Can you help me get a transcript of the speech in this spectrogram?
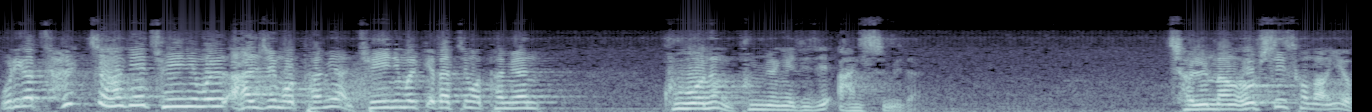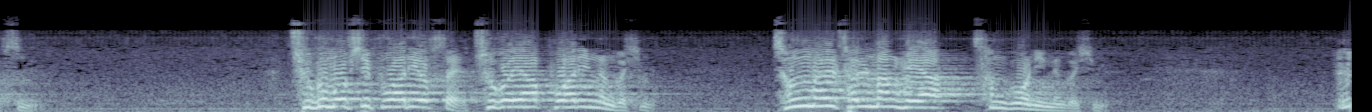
우리가 철저하게 죄인임을 알지 못하면, 죄인임을 깨닫지 못하면 구원은 분명해지지 않습니다. 절망 없이 소망이 없습니다. 죽음 없이 부활이 없어요. 죽어야 부활이 있는 것입니다. 정말 절망해야 참구원이 있는 것입니다.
